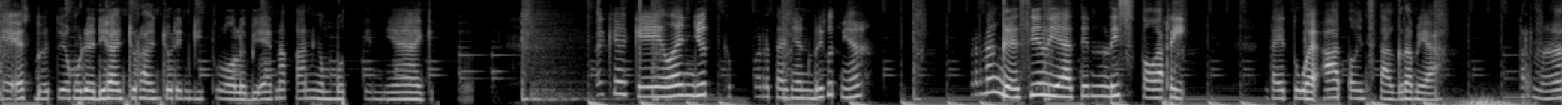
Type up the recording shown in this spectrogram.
kayak es batu yang udah dihancur-hancurin gitu loh lebih enak kan ngemutinnya gitu. Oke oke lanjut ke pertanyaan berikutnya Pernah nggak sih liatin list story? Entah itu WA atau Instagram ya? Pernah.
